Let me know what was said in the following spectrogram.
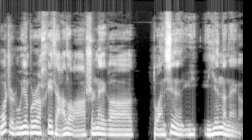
我指录音不是黑匣子了啊，是那个短信语语音的那个，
